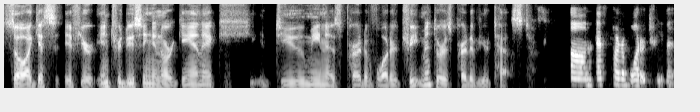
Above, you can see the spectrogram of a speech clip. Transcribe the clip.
so I guess if you're introducing an organic, do you mean as part of water treatment or as part of your test? Um, as part of water treatment.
